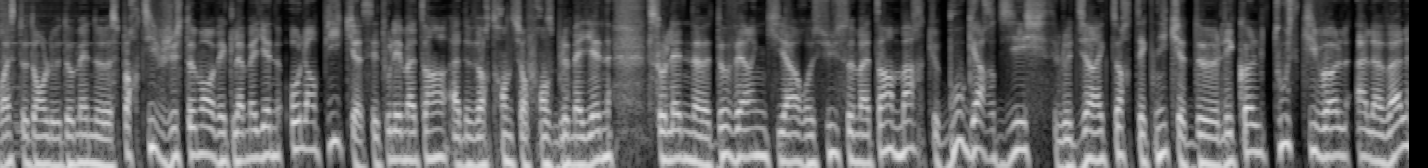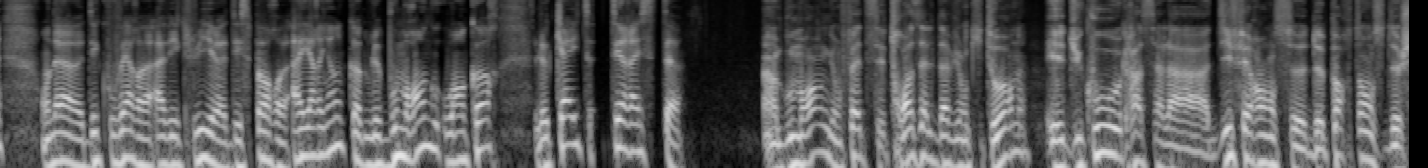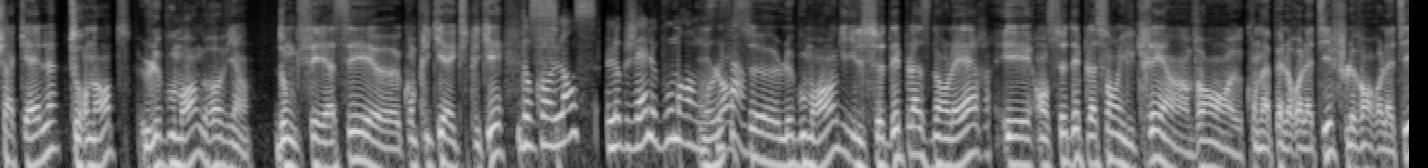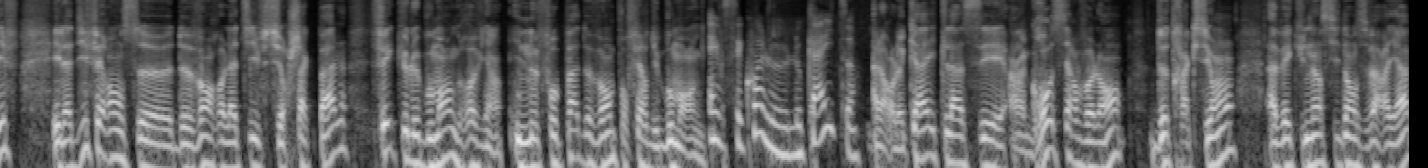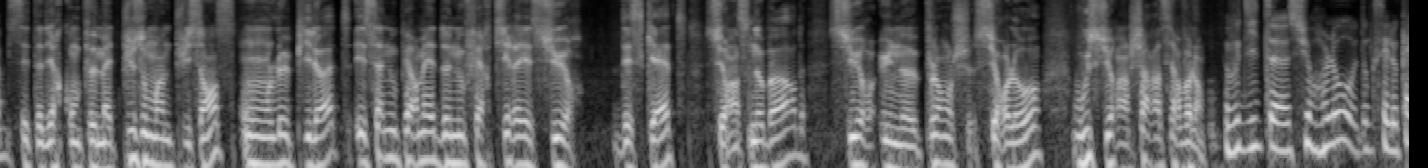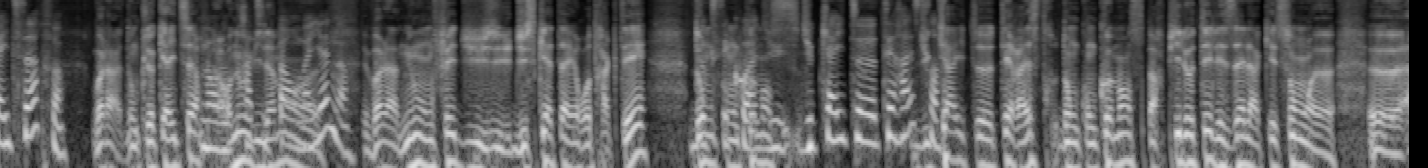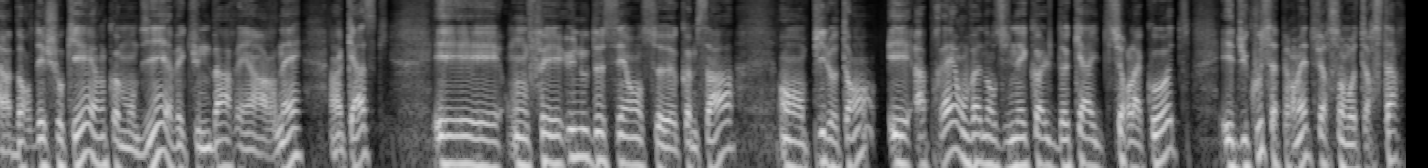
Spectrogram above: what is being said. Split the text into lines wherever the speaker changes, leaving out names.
reste dans le domaine sportif justement avec la Mayenne olympique. C'est tous les matins à 9h30 sur France Bleu Mayenne. Solène d'Auvergne qui a reçu ce matin Marc Bougardier, le directeur technique de l'école Tout ce qui vole à Laval. On a découvert avec lui des sports aériens comme le boomerang ou encore le kite terrestre.
Un boomerang, en fait, c'est trois ailes d'avion qui tournent. Et du coup, grâce à la différence de portance de chaque aile tournante, le boomerang revient. Donc c'est assez euh, compliqué à expliquer.
Donc on lance l'objet, le boomerang.
On lance euh, le boomerang, il se déplace dans l'air et en se déplaçant, il crée un vent euh, qu'on appelle relatif, le vent relatif. Et la différence de vent relatif sur chaque pale fait que le boomerang revient. Il ne faut pas de vent pour faire du boomerang.
Et c'est quoi le, le, kite?
Alors le kite, là, c'est un gros cerf-volant de traction avec une incidence variable, c'est-à-dire qu'on peut mettre plus ou moins de puissance. On le pilote et ça nous permet de de nous faire tirer sur des skates, sur un snowboard, sur une planche sur l'eau ou sur un char à cerf-volant.
Vous dites euh, sur l'eau, donc c'est le kitesurf
voilà, donc le kitesurf.
Mais on alors nous évidemment, pas en euh, Mayenne.
voilà, nous on fait du, du skate aérotracté.
Donc c'est quoi du, du, kite terrestre
Du kite terrestre. Donc on commence par piloter les ailes à caisson euh, euh, à bordée choqué, hein, comme on dit, avec une barre et un harnais, un casque, et on fait une ou deux séances euh, comme ça en pilotant. Et après, on va dans une école de kite sur la côte, et du coup, ça permet de faire son moteur start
